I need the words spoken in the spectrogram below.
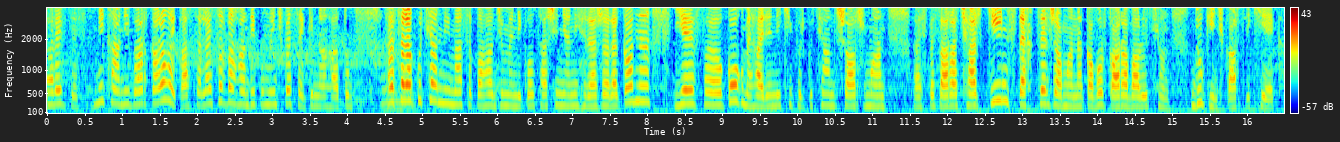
Բարև ձեզ։ Մի քանի բառ կարող եք ասել այսօրվա հանդիպումը ինչպես է գնահատում։ Հասարակության մի մասը պահանջում է Նիկոլ Փաշինյանի հրաժարականը եւ կողմ է հայրենիքի փրկության շարժման, այսպես առաջարկին ստեղծել ժամանակավոր կառավարություն։ Դուք ինչ կարծիքի եք։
